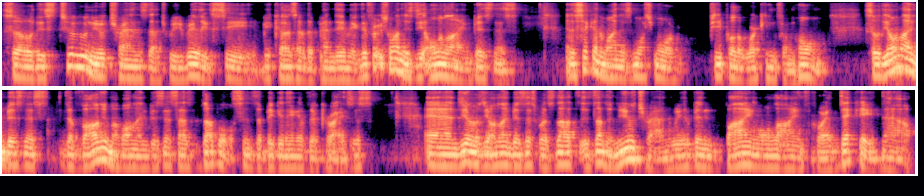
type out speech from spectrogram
So these two new trends that we really see because of the pandemic. The first one is the online business, and the second one is much more people are working from home. So the online business, the volume of online business has doubled since the beginning of the crisis. And you know, the online business was not it's not a new trend. We have been buying online for a decade now.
